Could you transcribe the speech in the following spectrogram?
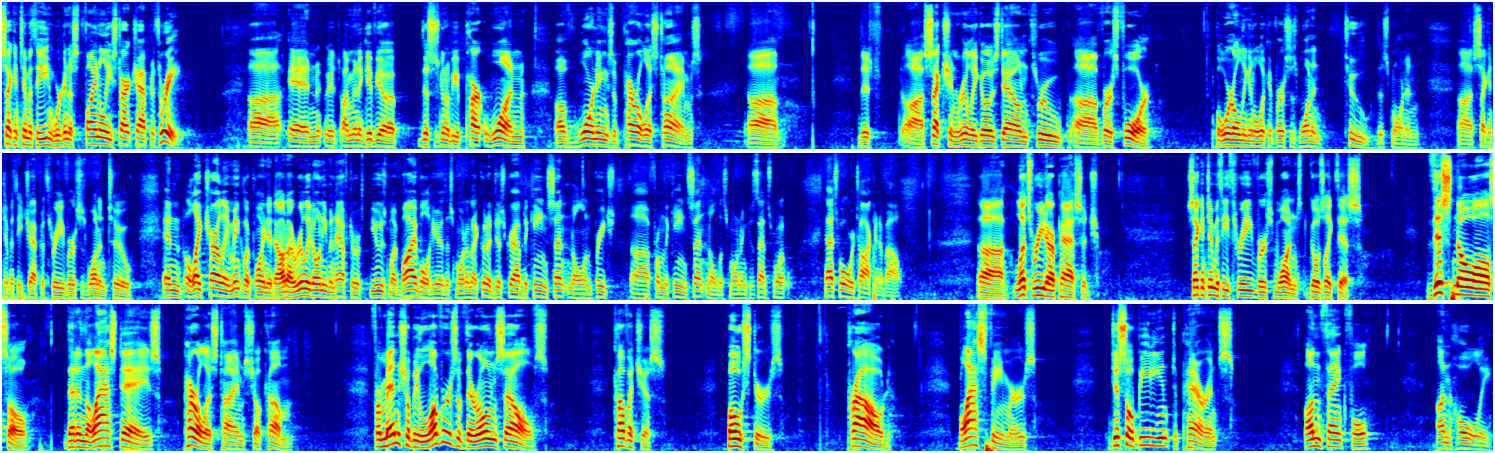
2 Timothy, we're going to finally start chapter 3. Uh, and it, I'm going to give you a, this is going to be part one of warnings of perilous times. Uh, this uh, section really goes down through uh, verse 4, but we're only going to look at verses 1 and 2 this morning. Uh, 2 Timothy chapter 3, verses 1 and 2. And like Charlie Minkler pointed out, I really don't even have to use my Bible here this morning. I could have just grabbed the Keene Sentinel and preached uh, from the Keene Sentinel this morning because that's what, that's what we're talking about. Uh, let's read our passage. 2 Timothy 3, verse 1 goes like this This know also that in the last days perilous times shall come. For men shall be lovers of their own selves, covetous, boasters, proud blasphemers, disobedient to parents, unthankful, unholy.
